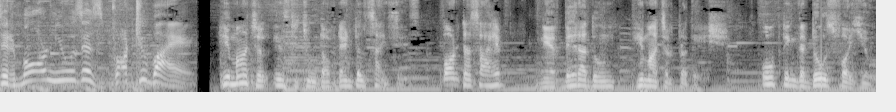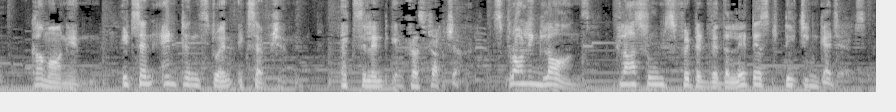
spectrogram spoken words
Sirmore News is brought to you by Himachal Institute of Dental Sciences, Ponta Sahib, near Dehradun, Himachal Pradesh. Opening the doors for you. Come on in. It's an entrance to an exception. Excellent infrastructure, sprawling lawns, classrooms fitted with the latest teaching gadgets,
